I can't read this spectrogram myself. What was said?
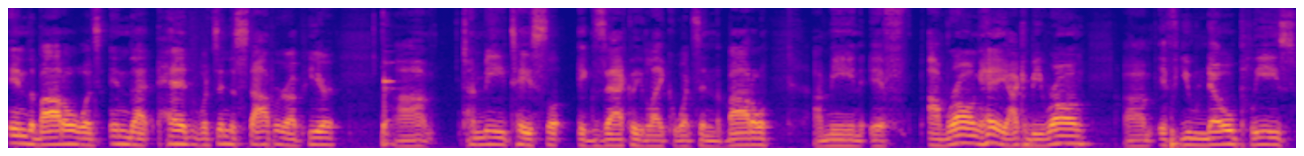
in the bottle, what's in that head, what's in the stopper up here. Um, to me, tastes exactly like what's in the bottle. I mean, if I'm wrong, hey, I can be wrong. Um, if you know, please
